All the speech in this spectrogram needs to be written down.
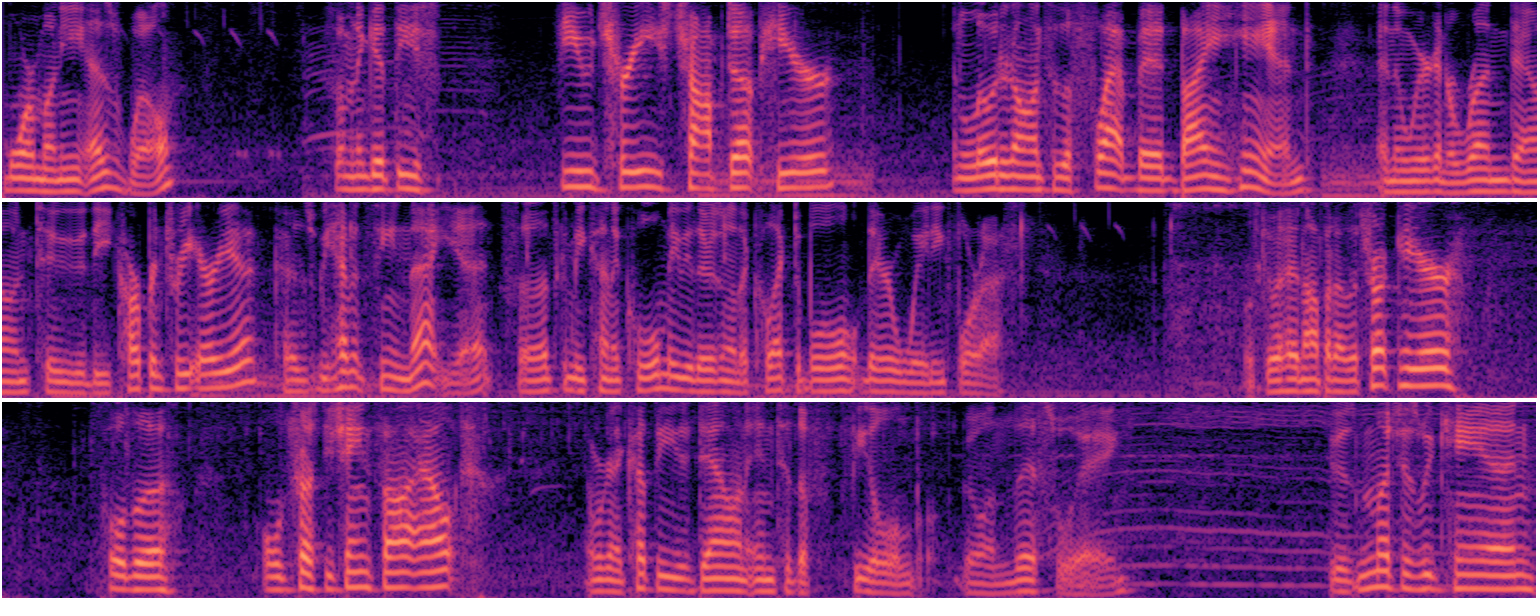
more money as well. So I'm going to get these few trees chopped up here and loaded onto the flatbed by hand. And then we're going to run down to the carpentry area because we haven't seen that yet. So that's going to be kind of cool. Maybe there's another collectible there waiting for us. Let's go ahead and hop out of the truck here. Pull the old trusty chainsaw out. And we're going to cut these down into the field going this way. Do as much as we can,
